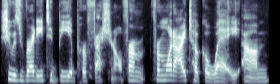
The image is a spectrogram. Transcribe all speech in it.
she was ready to be a professional from from what I took away. Um,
